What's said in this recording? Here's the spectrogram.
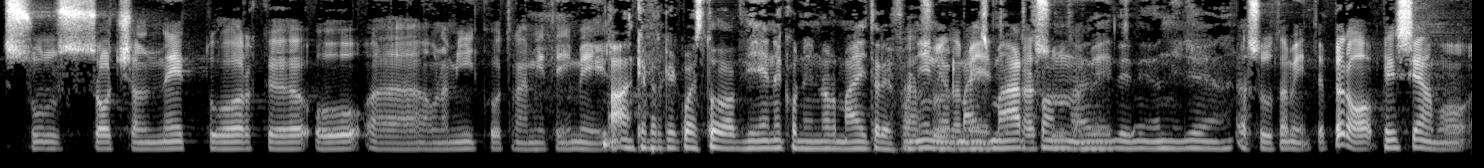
sul social network o a un amico tramite email. No, anche perché questo avviene con i normali telefonini, ormai smartphone assolutamente, di, ogni genere. Assolutamente, però pensiamo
